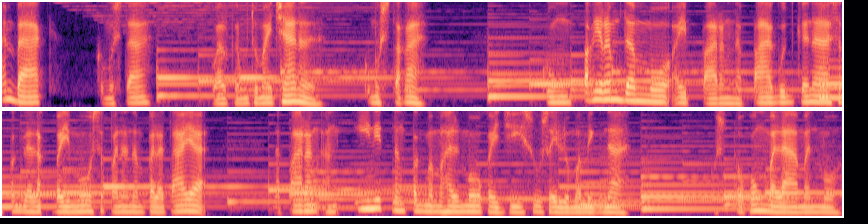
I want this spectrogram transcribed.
I'm back. Kumusta? Welcome to my channel. Kumusta ka? Kung pakiramdam mo ay parang napagod ka na sa paglalakbay mo sa pananampalataya, na parang ang init ng pagmamahal mo kay Jesus ay lumamig na, gusto kong malaman mo,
